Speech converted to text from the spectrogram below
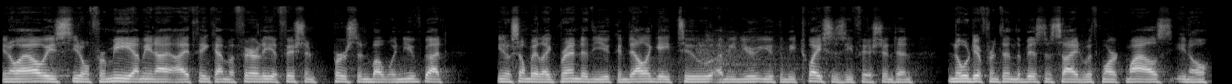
you know, I always, you know, for me, I mean, I, I think I'm a fairly efficient person, but when you've got, you know, somebody like Brenda that you can delegate to, I mean, you you can be twice as efficient, and no different than the business side with Mark Miles. You know,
